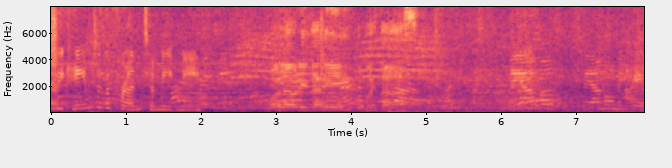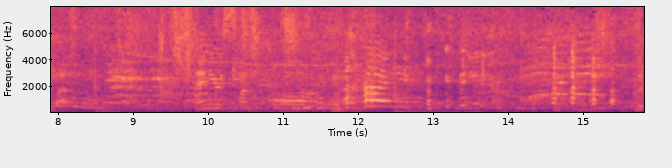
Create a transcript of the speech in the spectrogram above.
She came to the front to meet me. Hola Brittany, ¿cómo estás? Me llamo, me llamo Michaela. I'm your special. The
